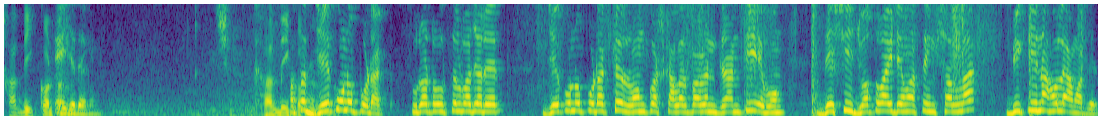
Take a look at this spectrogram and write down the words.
খাদি কটন। এই যে দেখেন। আচ্ছা, খাদি অর্থাৎ যে কোনো প্রোডাক্ট সুরাট হোলসেল বাজারের যে কোনো প্রোডাক্টের রং কস কালার পাবেন গ্যারান্টি এবং দেশি যত আইটেম আছে ইনশাল্লাহ বিক্রি না হলে আমাদের।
